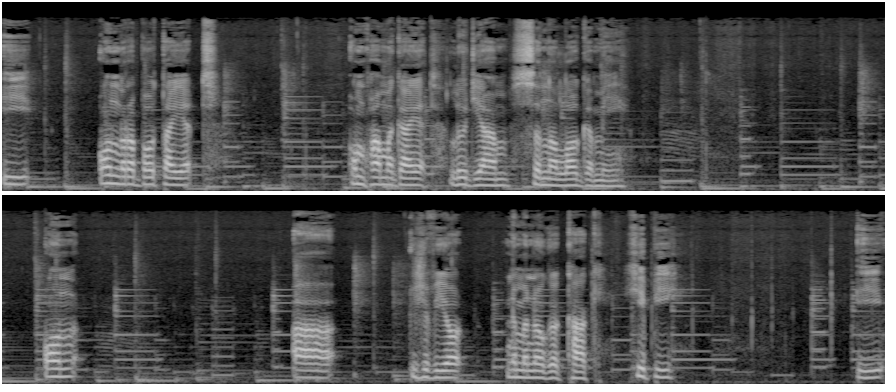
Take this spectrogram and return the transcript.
и он работает, он помогает людям с налогами. Он uh, живет немного как хиппи, и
